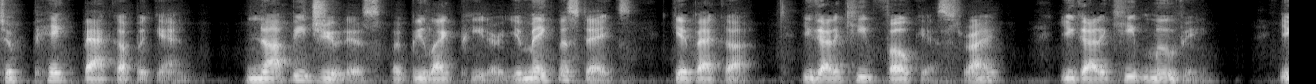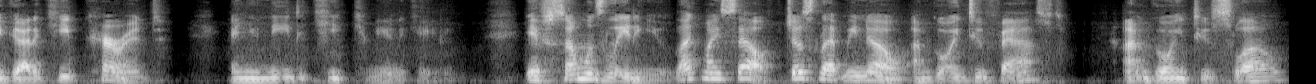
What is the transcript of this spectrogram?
to pick back up again. Not be Judas, but be like Peter. You make mistakes, get back up. You got to keep focused, right? You got to keep moving. You got to keep current and you need to keep communicating. If someone's leading you, like myself, just let me know I'm going too fast, I'm going too slow,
